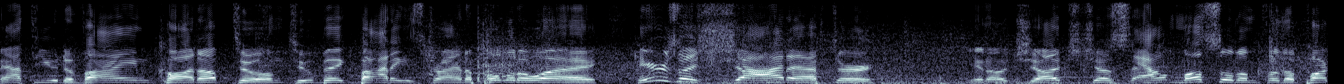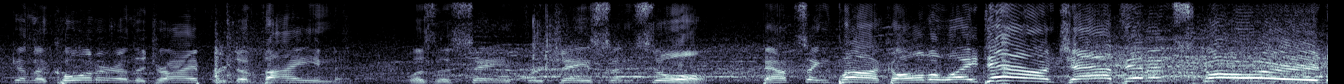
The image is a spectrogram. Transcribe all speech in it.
Matthew Devine caught up to him. Two big bodies trying to pull it away. Here's a shot after, you know, Judge just outmuscled him for the puck in the corner, and the drive for Devine was the save for Jason Sewell. Bouncing puck all the way down, jabbed in and scored.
